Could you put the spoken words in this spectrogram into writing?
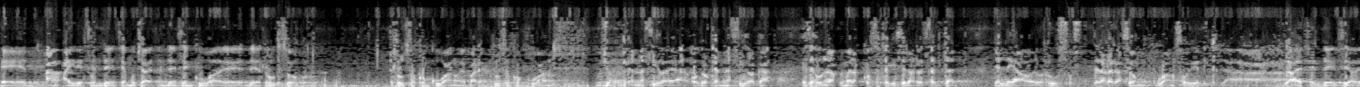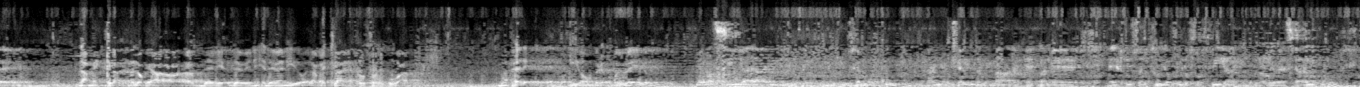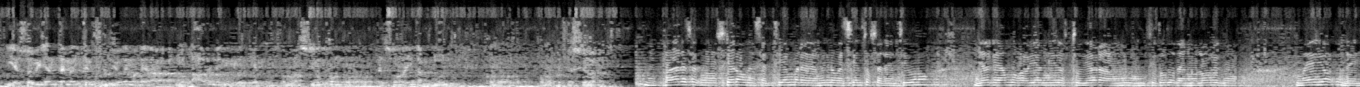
Eh, hay descendencia, mucha descendencia en Cuba de, rusos rusos con cubanos, de parejas rusos con cubanos. Muchos que han nacido allá, otros que han nacido acá. Esa es una de las primeras cosas que quisiera resaltar del legado de los rusos, de la relación cubano-soviética. La, descendencia de la mezcla, de lo que ha devenido de la mezcla de rusos y cubanos. Mujeres y hombres muy bellos. Yo nací allá en, En en el año 80. Mi madre, que es la que es rusa, estudió filosofía en la Universidad de Moscú y eso evidentemente influyó de manera notable en, mi formación como persona y también como, como profesional. Mis padres se conocieron en septiembre de 1971, ya que ambos habían ido a estudiar a un instituto tecnológico medio de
